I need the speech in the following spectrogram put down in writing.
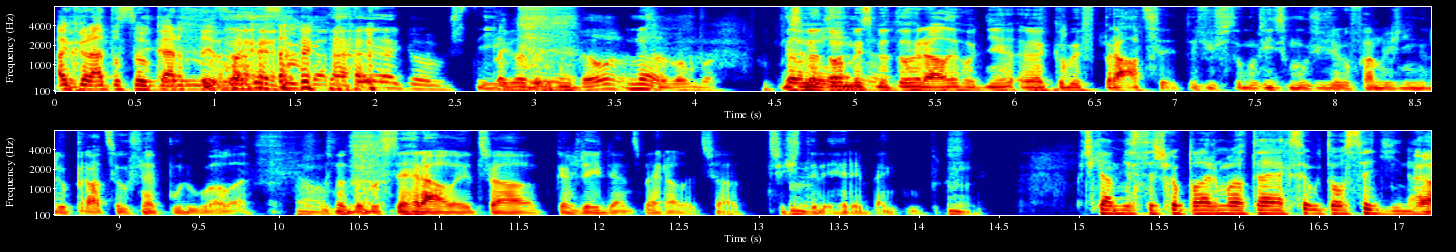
Akorát to jsou karty. To jsou karty, jako hustý. Takhle to by bylo, no. No. to je bomba. My jsme, to, my jsme to hráli hodně eh, jakoby v práci, takže už tomu říct můžu, že doufám, že nikdy do práce už nepůjdu, ale No. my jsme to prostě hráli třeba každý den, jsme hráli třeba tři, Hmm. čtyři hry banku. Prostě. Počkej, městečko Palermo, to je, jak se u toho sedí, ne? Jo,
